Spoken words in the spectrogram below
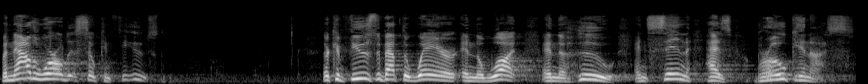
But now the world is so confused. They're confused about the where and the what and the who, and sin has broken us.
